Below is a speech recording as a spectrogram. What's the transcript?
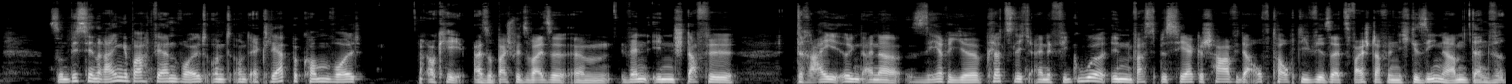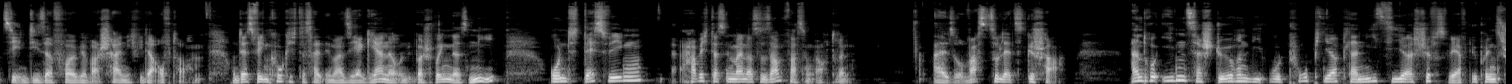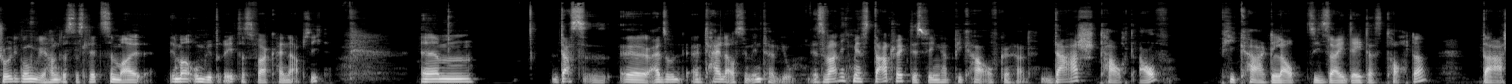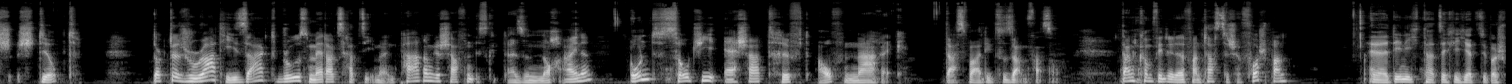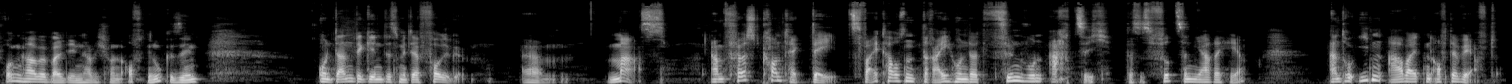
so ein bisschen reingebracht werden wollt und, und erklärt bekommen wollt, okay, also beispielsweise, ähm, wenn in Staffel drei irgendeiner Serie plötzlich eine Figur in was bisher geschah wieder auftaucht, die wir seit zwei Staffeln nicht gesehen haben, dann wird sie in dieser Folge wahrscheinlich wieder auftauchen. Und deswegen gucke ich das halt immer sehr gerne und überspringe das nie. Und deswegen habe ich das in meiner Zusammenfassung auch drin. Also, was zuletzt geschah. Androiden zerstören die Utopia Planitia Schiffswerft. Übrigens, Entschuldigung, wir haben das das letzte Mal immer umgedreht. Das war keine Absicht. Ähm, das, äh, also Teile aus dem Interview. Es war nicht mehr Star Trek, deswegen hat Picard aufgehört. Dash taucht auf. Picard glaubt, sie sei Datas Tochter. Dash stirbt. Dr. Jurati sagt, Bruce Maddox hat sie immer in Paaren geschaffen. Es gibt also noch eine. Und Soji Asher trifft auf Narek. Das war die Zusammenfassung. Dann kommt wieder der fantastische Vorspann, äh, den ich tatsächlich jetzt übersprungen habe, weil den habe ich schon oft genug gesehen. Und dann beginnt es mit der Folge. Ähm, Mars. Am First Contact Day 2385, das ist 14 Jahre her, Androiden arbeiten auf der Werft.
